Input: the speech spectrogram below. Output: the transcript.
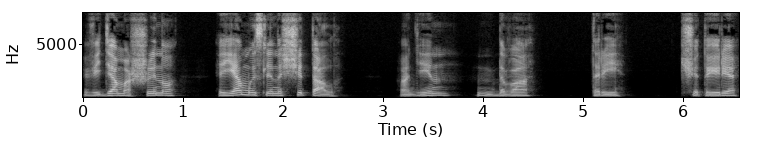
Ведя машину, я мысленно считал. Один, два, три, четыре.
